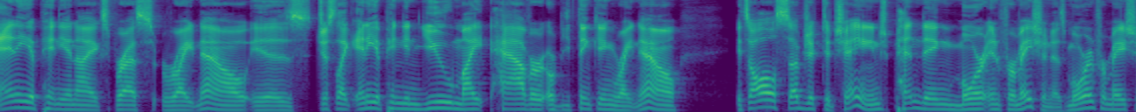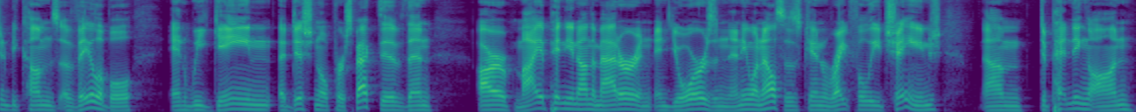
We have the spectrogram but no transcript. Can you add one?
any opinion I express right now is just like any opinion you might have or, or be thinking right now. It's all subject to change pending more information. As more information becomes available, and we gain additional perspective, then our my opinion on the matter and, and yours and anyone else's can rightfully change um, depending on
